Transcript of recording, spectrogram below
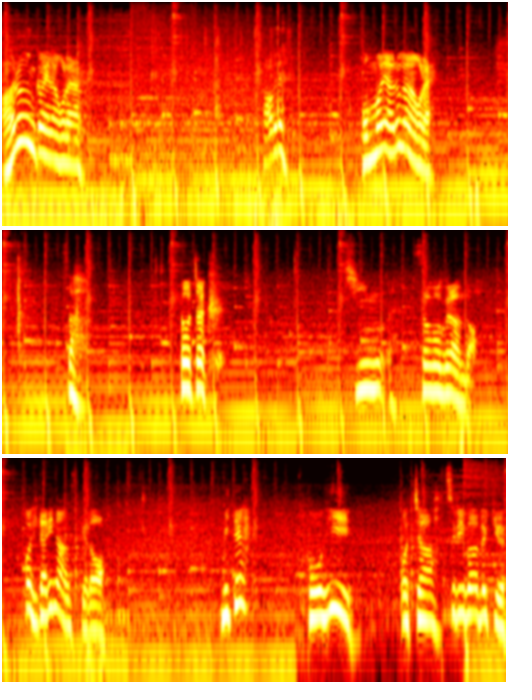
あるんかいなこれ。あぶねほんまにあるかなこれ。さあ到着。新総合グラウンド。これ左なんですけど見て。コーヒーお茶釣りバーベキュー。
